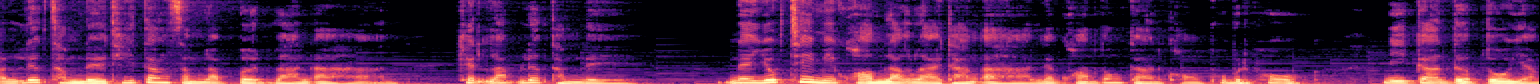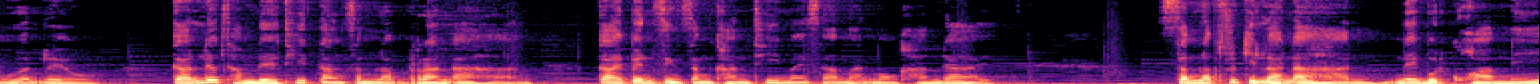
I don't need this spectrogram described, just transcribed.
การเลือกทำเลที่ตั้งสำหรับเปิดร้านอาหาร เคล็ดลับเลือกทำเล ในยุคที่มีความหลากหลายทางอาหารและความต้องการของผู้บริโภค มีการเติบโตอย่างรวดเร็ว การเลือกทำเลที่ตั้งสำหรับร้านอาหาร กลายเป็นสิ่งสำคัญที่ไม่สามารถมองข้ามได้สำหรับธุรกิจร้านอาหาร ในบทความนี้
